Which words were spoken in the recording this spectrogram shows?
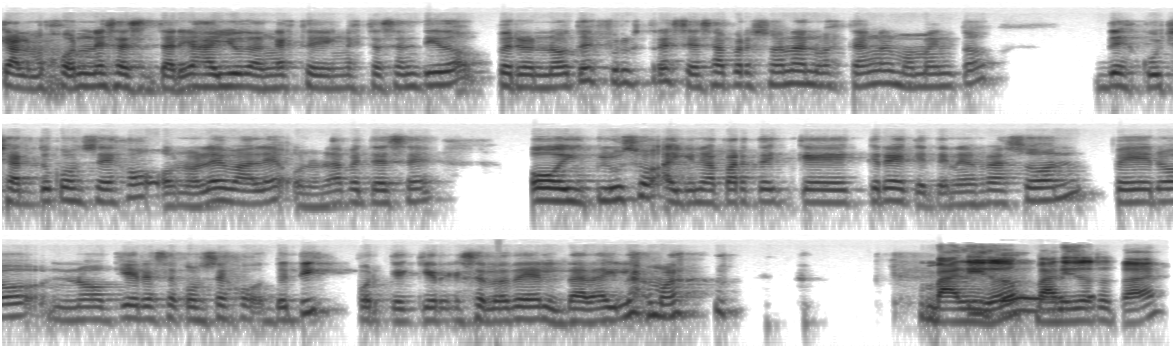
que a lo mejor necesitarías ayuda en este, en este sentido, pero no te frustres si esa persona no está en el momento de escuchar tu consejo o no le vale o no le apetece, o incluso hay una parte que cree que tienes razón, pero no quiere ese consejo de ti porque quiere que se lo dé el Dalai Lama. Válido, válido total.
